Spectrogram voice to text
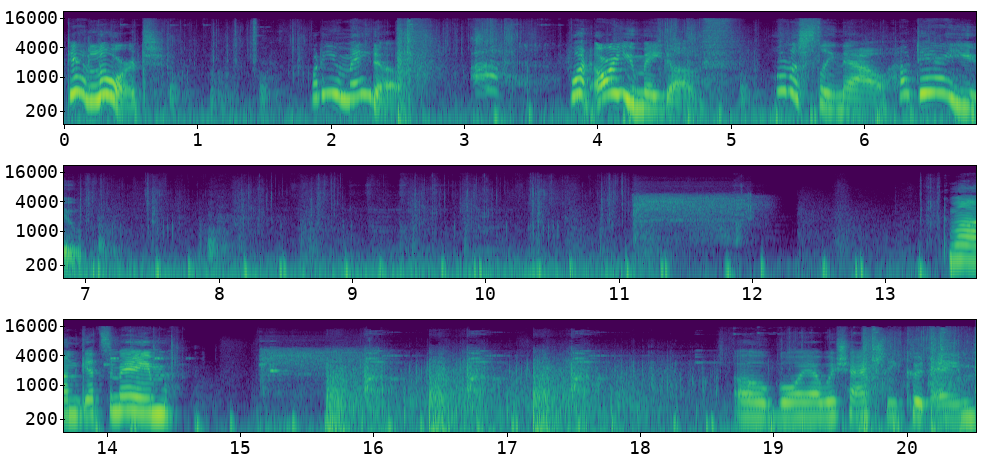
Dear lord. What are you made of? What are you made of? Honestly now, how dare you? Come on, get some aim. Oh boy, I wish I actually could aim.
